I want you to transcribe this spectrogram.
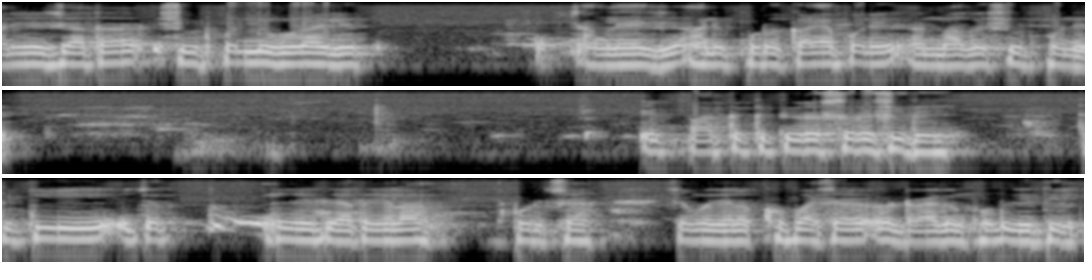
आणि याचे आता शूट पण निघू राहिलेत. चांगले याचे आणि पुढं कळ्या पण आहेत आणि मागं शूट पण आहेत. एक पातं किती रसरशीत आहे. किती याच्यात हे येते आता याला पुढच्या याच्यामध्ये याला खूप अशा ड्रॅगन फ्रूट येतील.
